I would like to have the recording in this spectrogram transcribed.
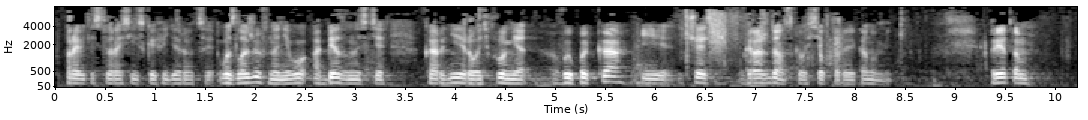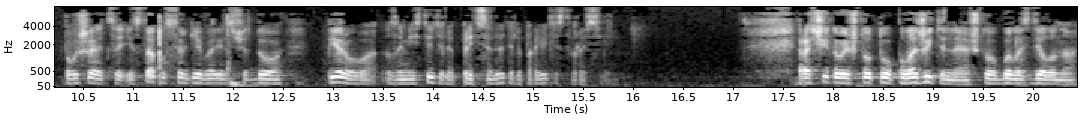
в правительстве Российской Федерации, возложив на него обязанности координировать кроме ВПК и часть гражданского сектора экономики. При этом повышается и статус Сергея Борисовича до первого заместителя председателя правительства России. Рассчитывая, что то положительное, что было сделано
